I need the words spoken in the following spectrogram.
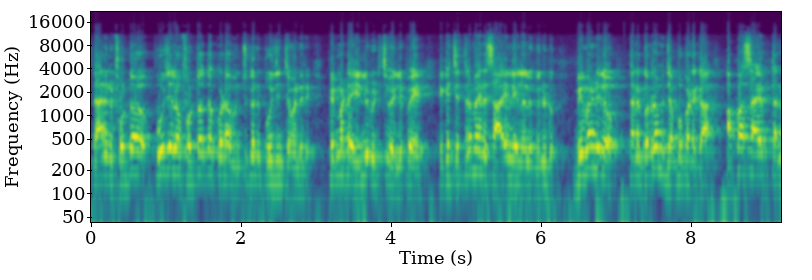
దానిని ఫోటో పూజలో ఫోటోతో కూడా ఉంచుకొని పూజించమనిరి. పిమ్మట ఇల్లు విడిచి వెళ్ళిపోయారు ఇక చిత్రమైన సాయి లీలలు వినుడు. భివండిలో తన గుర్రం జబ్బు పడగా అప్పాసాహెబ్ తన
